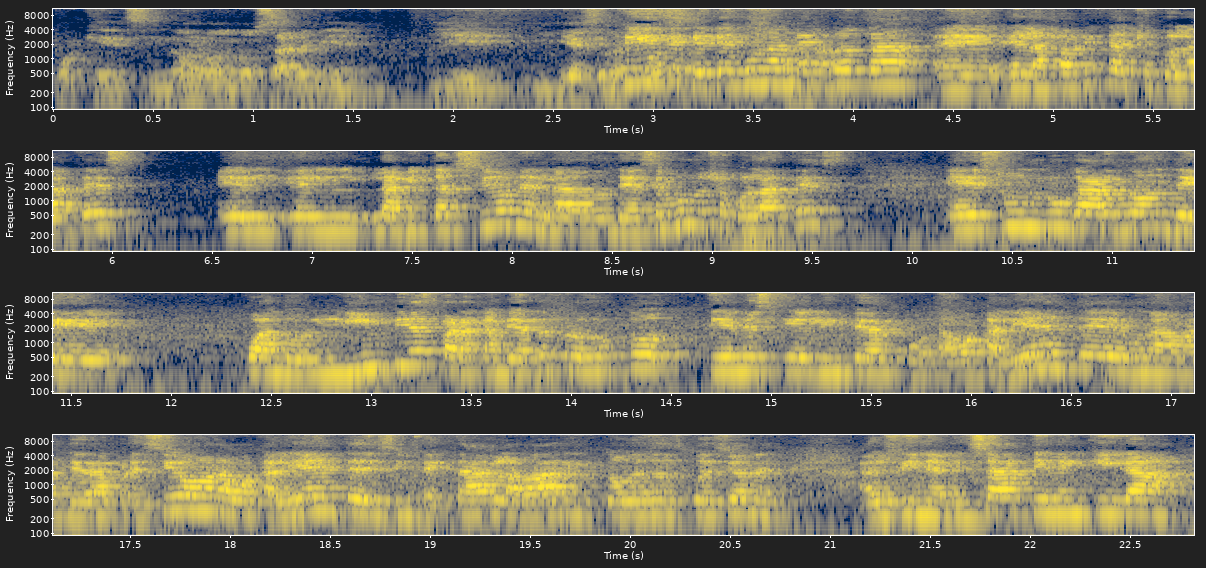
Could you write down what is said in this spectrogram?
porque si no, no, no sale bien. Y, y eso Fíjese que tengo una anécdota eh, en la fábrica de chocolates el, la habitación en la donde hacemos los chocolates es un lugar donde cuando limpias para cambiar de producto tienes que limpiar con agua caliente, una manguera a presión, agua caliente, desinfectar, lavar y todas esas cuestiones. Al finalizar tienen que ir a,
